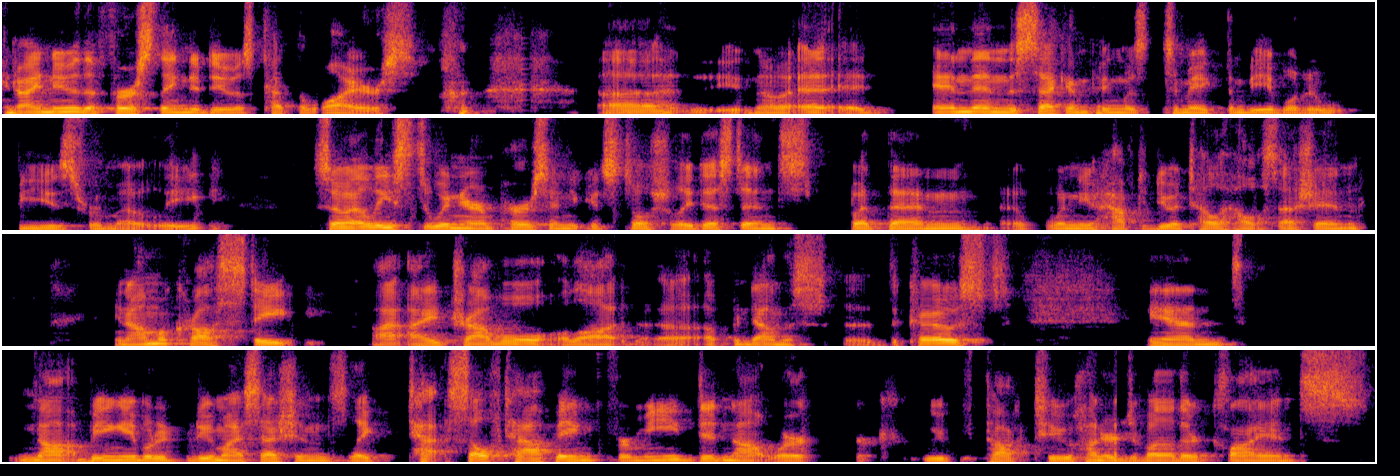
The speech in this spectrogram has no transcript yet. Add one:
you know, I knew the first thing to do is cut the wires. uh, you know, and then the second thing was to make them be able to be used remotely. So at least when you're in person, you could socially distance. But then when you have to do a telehealth session, you know, I'm across state. I, I travel a lot uh, up and down the, uh, the coast, and not being able to do my sessions like ta- self tapping for me did not work. We've talked to hundreds of other clients,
